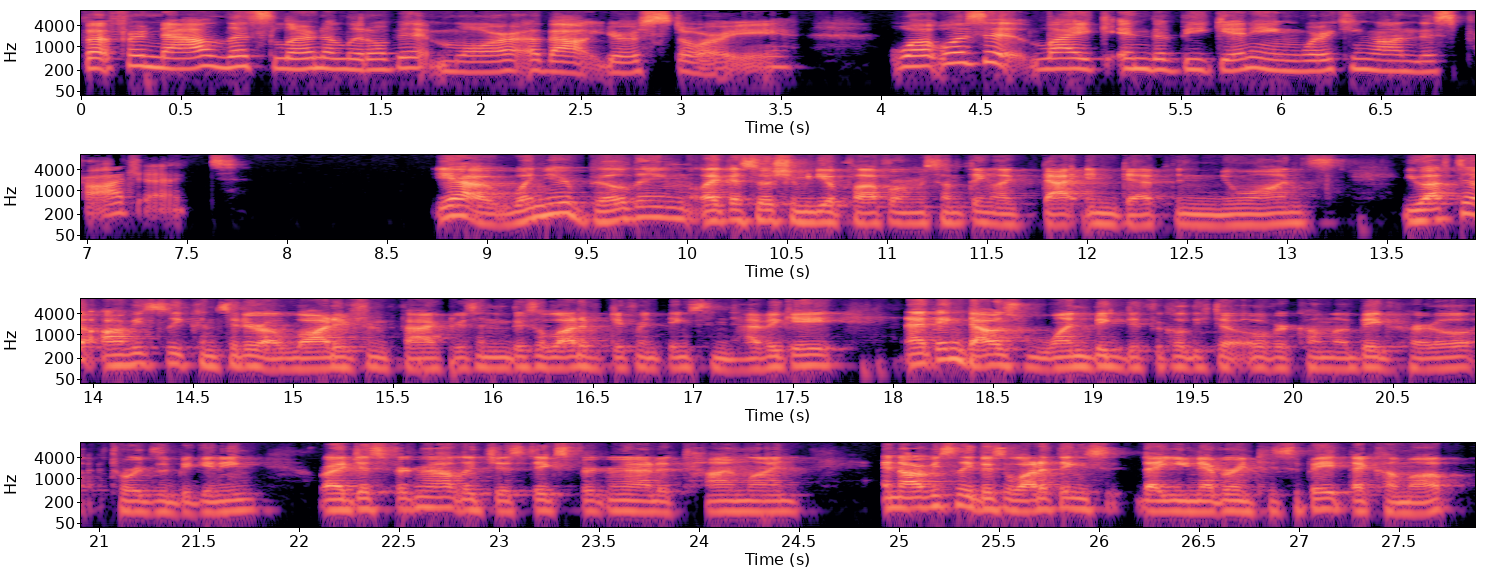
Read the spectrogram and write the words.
But for now, let's learn a little bit more about your story. What was it like in the beginning working on this project? Yeah, when you're building like a social media platform or something like that in depth and nuanced, you have to obviously consider a lot of different factors and there's a lot of different things to navigate. And I think that was one big difficulty to overcome, a big hurdle towards the beginning right? Just figuring out logistics, figuring out a timeline. And obviously, there's a lot of things that you never anticipate that come up,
